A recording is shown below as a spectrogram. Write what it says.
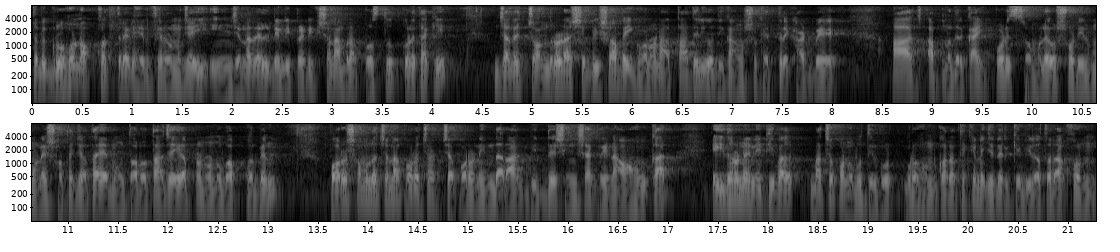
তবে গ্রহ নক্ষত্রের হেরফের অনুযায়ী ইন জেনারেল ডেলি প্রেডিকশন আমরা প্রস্তুত করে থাকি। যাদের চন্দ্ররাশি, বৃষভ এই গণনা তাদেরই অধিকাংশ ক্ষেত্রে খাটবে। আজ আপনাদের কায়িক পরিশ্রম হলেও শরীর মনে সতেজতা এবং তরতাজাই আপনারা অনুভব করবেন। পর সমালোচনা পরচর্চা, পরনিন্দা, রাগ বিদ্বেষ, হিংসা, ঘৃণা, অহংকার, এই ধরনের নেতিবাচক অনুভূতি গ্রহণ করা থেকে নিজেদেরকে বিরত রাখুন।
